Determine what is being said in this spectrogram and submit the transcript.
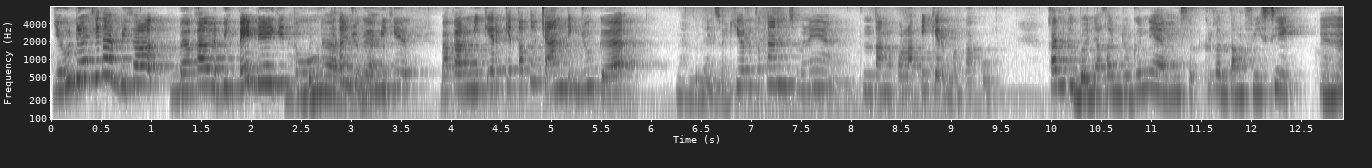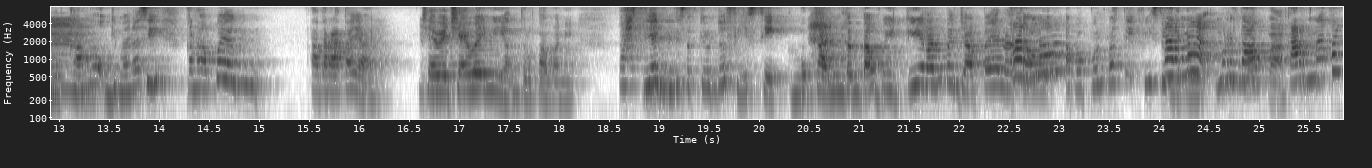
ya udah kita bisa bakal lebih pede gitu. Benar, kita juga benar. mikir bakal mikir kita tuh cantik juga. Nah bener. Insecure tuh kan sebenarnya tentang pola pikir menurut aku. Kan kebanyakan juga nih yang insecure tentang fisik. Menurut kamu gimana sih? Kenapa yang rata-rata ya cewek-cewek nih yang terutama nih pasti yang insecure itu fisik bukan tentang pikiran pencapaian atau apa pun pasti fisik karena gitu. menurut Kenapa? karena kan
